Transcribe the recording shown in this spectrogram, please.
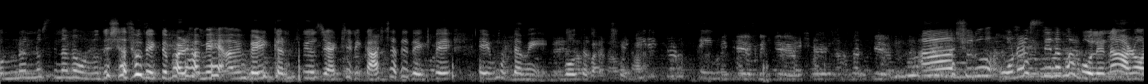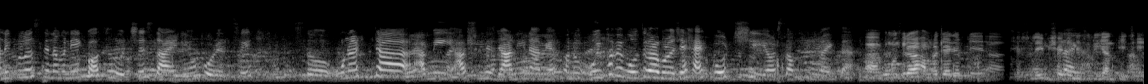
অন্যান্য সিনেমা অন্যদের সাথেও দেখতে পারে আমি আমি ভেরি কনফিউজ অ্যাকচুয়ালি কার সাথে দেখবে, এই মুহূর্তে আমি বলতে পারছি সেম শুধু ওনার সিনেমা বলে না, আর অনেকগুলো সিনেমা নিয়ে কথা হচ্ছে সাইনিও করেছে। তো ওনারটা আমি আসলে জানি না, আমি এখনও ওইভাবে বলতে পারব না যে হ্যাঁ করছি অর সামথিং লাইক দ্যাট আহ, বন্ধুরা আমরা জানি আপনি আসলে এই বিষয়টা নিয়ে যদি জানতে চাই।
